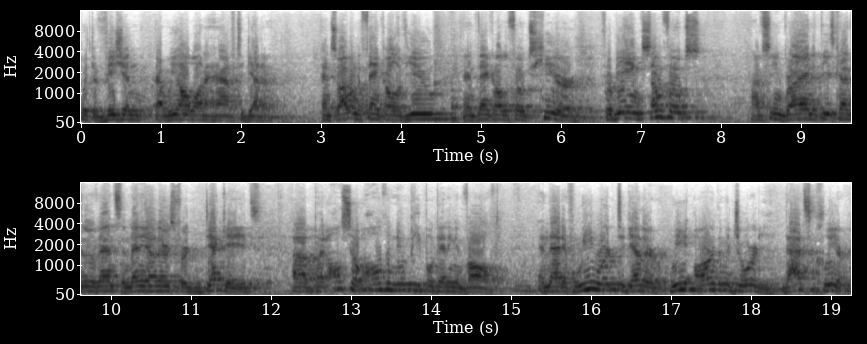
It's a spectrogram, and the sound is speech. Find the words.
with the vision that we all want to have together. And so I want to thank all of you and thank all the folks here for being some folks. I've seen Brian at these kinds of events and many others for decades, uh, but also all the new people getting involved. And that if we work together, we are the majority. That's clear.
